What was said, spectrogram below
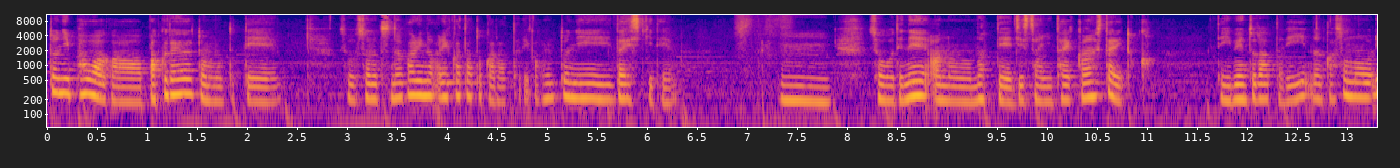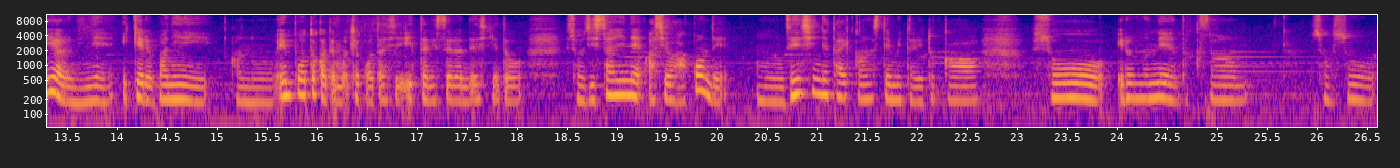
当にパワーが莫大だと思っててそうそのつながりのあり方とかだったりが本当に大好きで。うん。そうでねあのなって実際に体感したりとか。でイベントだったりなんかそのリアルにね行ける場にあの遠方とかでも結構私行ったりするんですけどそう実際にね足を運んでもう全身で体感してみたりとか。そういろんなねたくさん。そうそう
